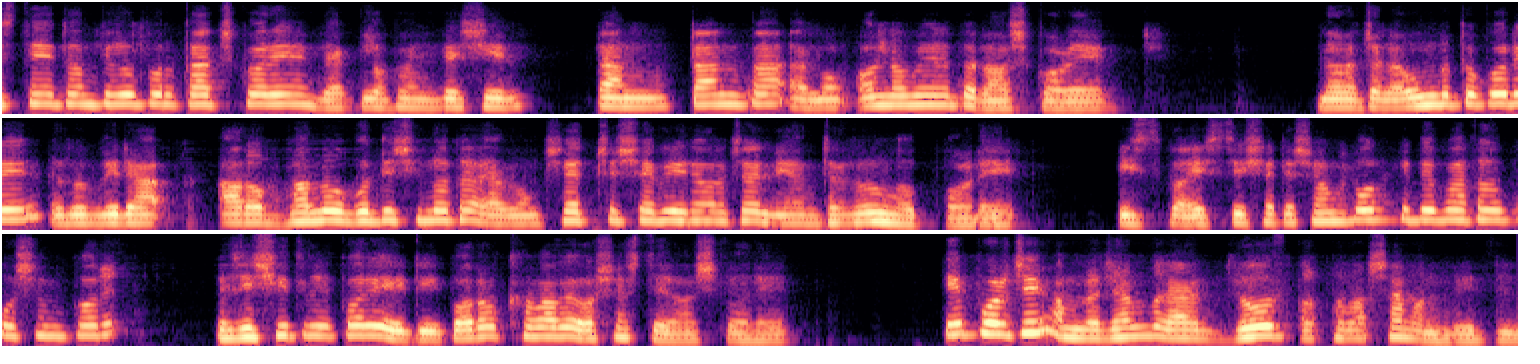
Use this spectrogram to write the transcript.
স্নায়ুতন্ত্রের উপর কাজ করে ব্যাকলোফাইন পেশির টান টানটা এবং অনিয়মিততা হ্রাস করে। নড়াচড়া উন্নত করে, রোগীরা আরও ভালো গতিশীলতা এবং স্বেচ্ছাসেবী নড়াচড়া নিয়ন্ত্রণ অনুভব করে। স্পাইসটির সাথে সম্পর্কিত ব্যথা উপশম করে, পেশি শিথিল করে, এটি পরোক্ষভাবে অস্বস্তি হ্রাস করে। এ পর্যায়ে আমরা জানব এক ডোজ অথবা সামান বৃদ্ধি।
